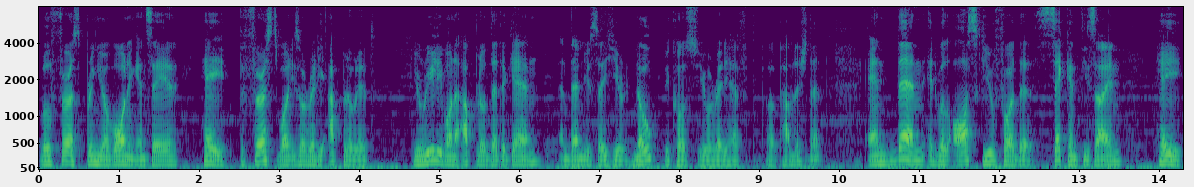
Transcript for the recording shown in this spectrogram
will first bring you a warning and say hey, the first one is already uploaded. You really want to upload that again, and then you say here no, because you already have uh, published that. And then it will ask you for the second design, hey,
